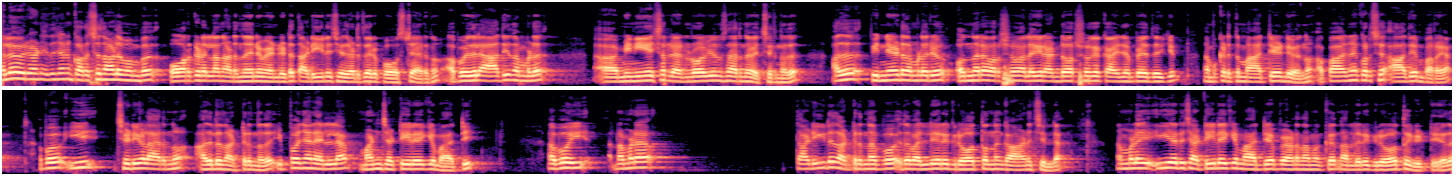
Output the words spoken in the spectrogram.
ഹലോ എവരിവൺ ഇത് ഞാൻ കുറച്ച് നാൾ മുമ്പ് ഓർക്കിഡെല്ലാം നടന്നതിന് നടുന്നതിന് വേണ്ടിയിട്ട് തടിയിൽ ചെയ്തെടുത്ത ഒരു പോസ്റ്റ് ആയിരുന്നു. അപ്പോൾ ഇതിൽ ആദ്യം നമ്മൾ മിനിയേച്ചർ ഡെൻറോബിയംസ് ആയിരുന്നു വെച്ചിരുന്നത്. അത് പിന്നീട് നമ്മളൊരു ഒന്നര വർഷം അല്ലെങ്കിൽ രണ്ട് വർഷമൊക്കെ കഴിഞ്ഞപ്പോഴത്തേക്കും നമുക്കെടുത്ത് മാറ്റേണ്ടി വന്നു. അപ്പോൾ അതിനെക്കുറിച്ച് ആദ്യം പറയാം. അപ്പോൾ ഈ ചെടികളായിരുന്നു അതിൽ നട്ടിരുന്നത്. ഇപ്പോൾ ഞാൻ എല്ലാം മൺചട്ടിയിലേക്ക് മാറ്റി. അപ്പോൾ ഈ നമ്മുടെ തടിയിൽ നട്ടിരുന്നപ്പോൾ ഇത് വലിയൊരു ഗ്രോത്ത് ഒന്നും കാണിച്ചില്ല. നമ്മൾ ഈ ഒരു ചട്ടിയിലേക്ക് മാറ്റിയപ്പോഴാണ് നമുക്ക് നല്ലൊരു ഗ്രോത്ത് കിട്ടിയത്.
